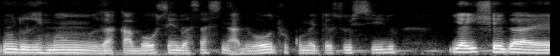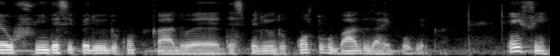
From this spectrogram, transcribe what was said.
um dos irmãos acabou sendo assassinado, o outro cometeu suicídio e aí chega é, o fim desse período complicado, é, desse período conturbado da República. Enfim,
